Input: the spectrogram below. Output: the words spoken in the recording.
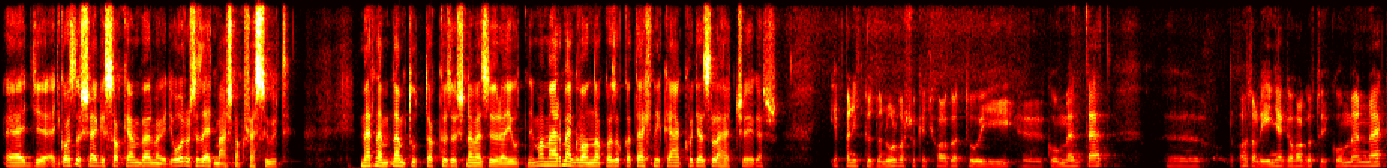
egy, egy gazdasági szakember, meg egy orvos, az egymásnak feszült mert nem, nem tudtak közös nevezőre jutni. Ma már megvannak azok a technikák, hogy ez lehetséges. Éppen itt közben olvasok egy hallgatói kommentet. Az a lényeg a hallgatói kommentnek,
